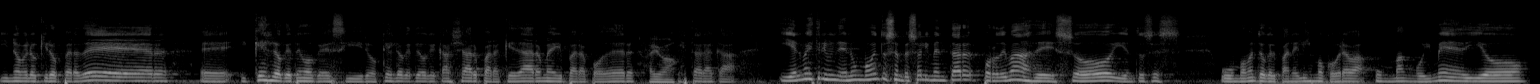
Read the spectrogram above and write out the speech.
y no me lo quiero perder eh, y qué es lo que tengo que decir o qué es lo que tengo que callar para quedarme y para poder estar acá y el mainstream en un momento se empezó a alimentar por demás de eso y entonces hubo un momento que el panelismo cobraba un mango y medio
